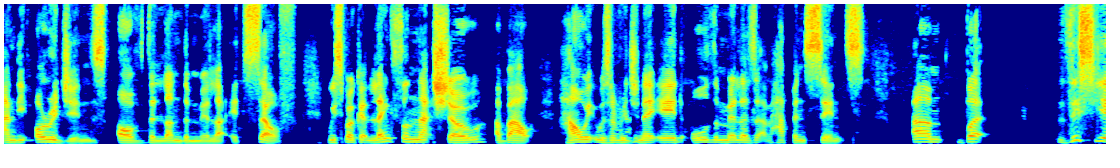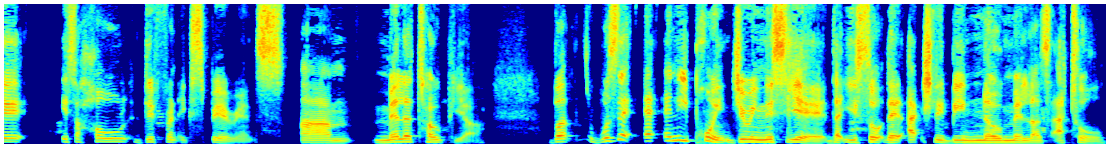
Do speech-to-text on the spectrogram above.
and the origins of the London Mela itself. We spoke at length on that show about how it was originated, all the Melas that have happened since. Um, but this year, it's a whole different experience. Um, Melatopia. But was there at any point during this year that you thought there'd actually be no Melas at all?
